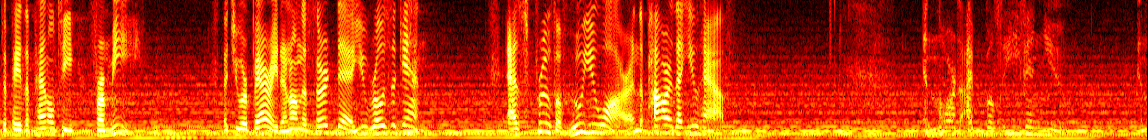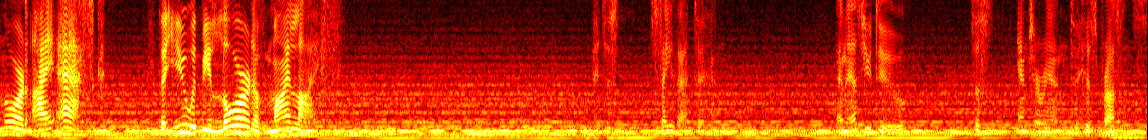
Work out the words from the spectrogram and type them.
to pay the penalty for me, that you were buried, and on the third day you rose again as proof of who you are and the power that you have. And Lord, I believe in you. And Lord, I ask that you would be Lord of my life. And just say that to him. And as you do, just enter into his presence.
